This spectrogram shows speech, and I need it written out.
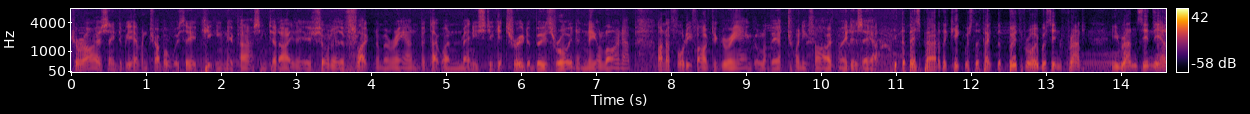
Corio seem to be having trouble with their kicking, their passing today. They're sort of floating them around, but that one managed to get through to Boothroyd and Neil line up on a 45 degree angle about 25 metres out. I think the best part of the kick was the fact that Boothroyd was in front. He runs in there.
